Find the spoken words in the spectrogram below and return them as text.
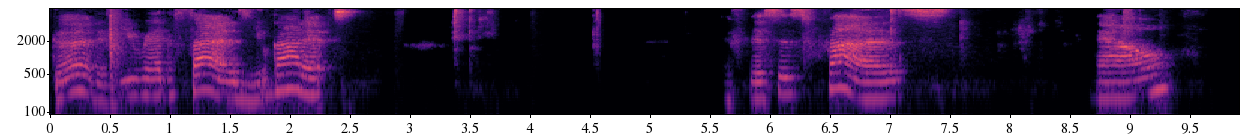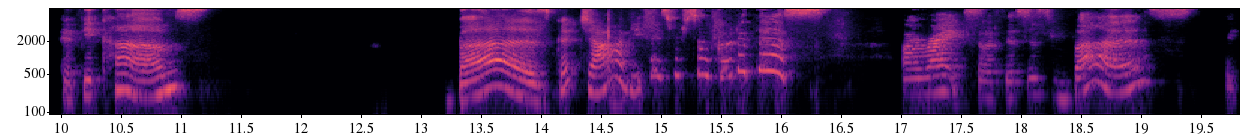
Good. If you read fuzz, you got it. If this is fuzz, now it becomes buzz. Good job. You guys are so good at this. All right, so if this is buzz, we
